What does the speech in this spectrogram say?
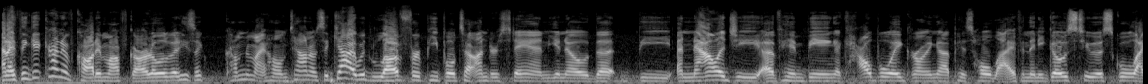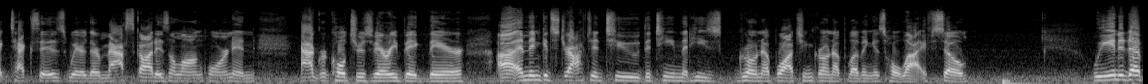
And I think it kind of caught him off guard a little bit. He's like, "Come to my hometown." I was like, "Yeah, I would love for people to understand, you know, the the analogy of him being a cowboy growing up his whole life, and then he goes to a school like Texas where their mascot is a Longhorn, and agriculture is very big there, uh, and then gets drafted to the team that he's grown up watching, grown up loving his whole life. So we ended up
